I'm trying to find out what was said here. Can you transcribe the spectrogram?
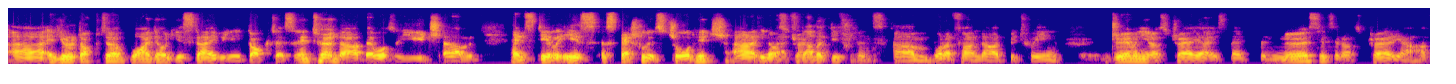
uh, and you're a doctor, why don't you stay with your doctors? And it turned out there was a huge um, and still is a specialist shortage uh, in Australia. Another difference, um, what I found out between Germany and Australia is that the nurses in Australia are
